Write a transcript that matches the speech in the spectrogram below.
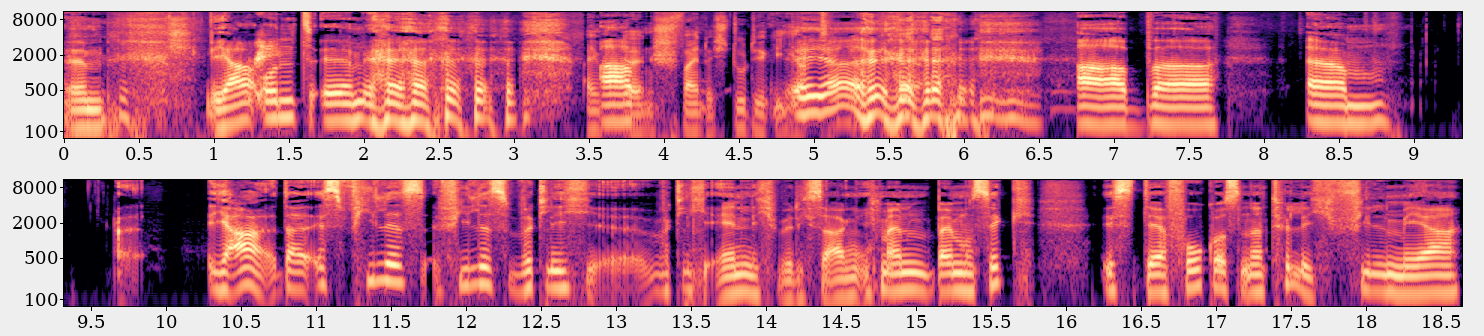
Ähm, ja und ähm, ein Schwein durchs Studio gejagt. Ja. Aber ähm, ja, da ist vieles, vieles wirklich, wirklich ähnlich, würde ich sagen. Ich meine, bei Musik ist der Fokus natürlich viel mehr,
